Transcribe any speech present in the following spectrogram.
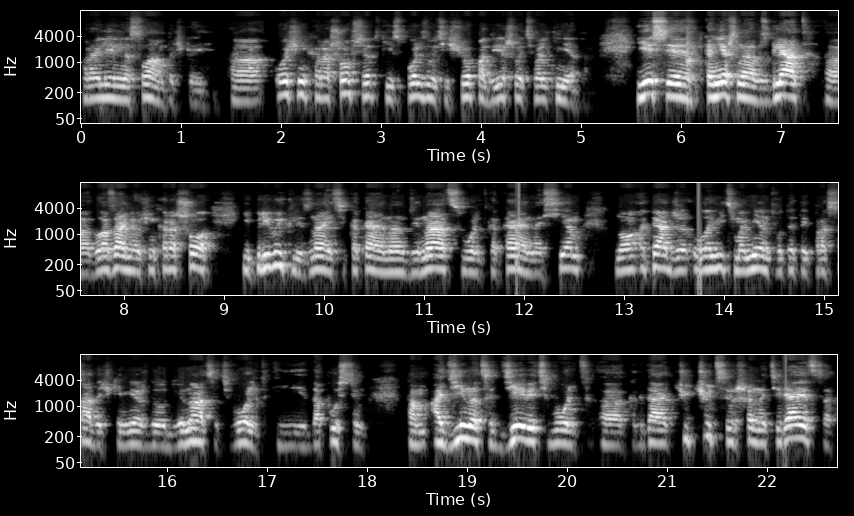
параллельно с лампочкой а, очень хорошо все-таки использовать еще подвешивать вольтметр. Если, конечно, взгляд а, глазами очень хорошо и привыкли, знаете, какая она 12 вольт, какая она 7, но, опять же, уловить момент вот этой просадочки между 12 вольт и, допустим, там 11, 9 вольт, а, когда чуть-чуть совершенно теряется,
